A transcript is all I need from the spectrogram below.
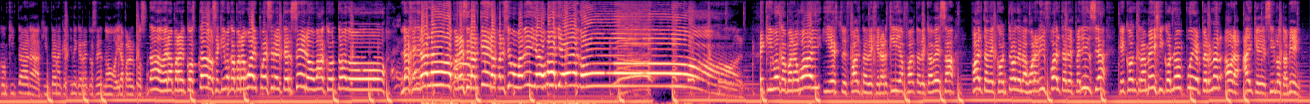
Con Quintana, Quintana que tiene que retroceder. No, era para el costado, era para el costado. Se equivoca Paraguay, puede ser el tercero. Va con todo. La general, aparece la arquera, apareció Bobadilla, Ovalle, gol. Se equivoca Paraguay y esto es falta de jerarquía, falta de cabeza. Falta de control de la guaraní, falta de experiencia que contra México no puede perdonar. Ahora, hay que decirlo también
